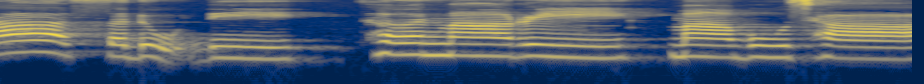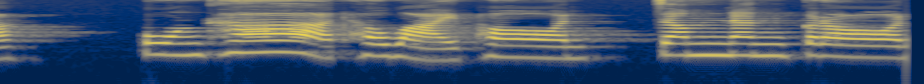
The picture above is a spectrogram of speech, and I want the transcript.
ราชสดุดี เทินมารี มาบูชา ปวงข้าถวายพร จำนันกรอน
